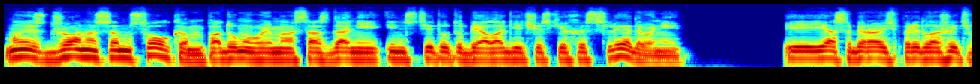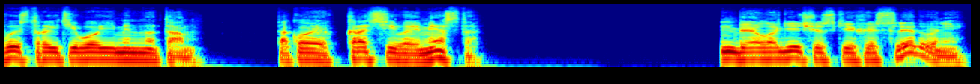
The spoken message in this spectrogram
мы с Джонасом Солком подумываем о создании Института биологических исследований, и я собираюсь предложить выстроить его именно там. Такое красивое место». «Биологических исследований?»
